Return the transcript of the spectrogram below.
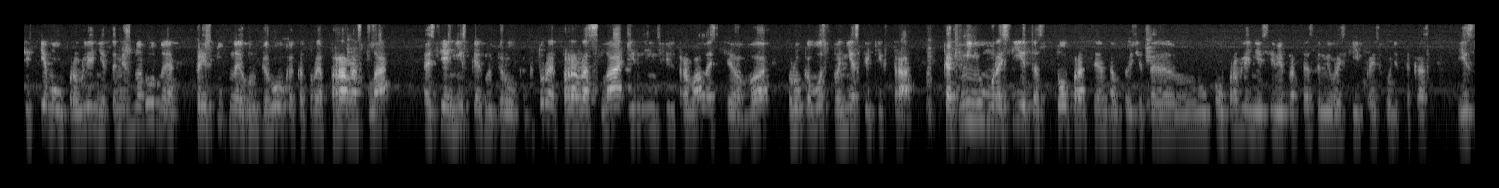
система управления. Это международная преступная группировка, которая проросла, сионистская группировка, которая проросла и инфильтровалась в руководство нескольких стран. Как минимум России это 100%, то есть это э, управление всеми процессами в России происходит как раз из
